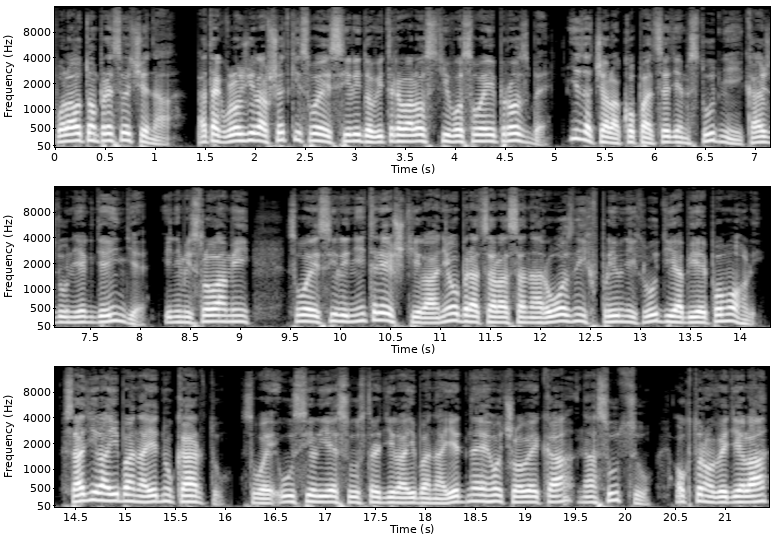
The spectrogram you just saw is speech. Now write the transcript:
Bola o tom presvedčená a tak vložila všetky svoje síly do vytrvalosti vo svojej prozbe. Nezačala kopať sedem studní, každú niekde inde. Inými slovami, svoje síly netrieštila a neobracala sa na rôznych vplyvných ľudí, aby jej pomohli. Vsadila iba na jednu kartu. Svoje úsilie sústredila iba na jedného človeka, na sudcu, o ktorom vedela,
